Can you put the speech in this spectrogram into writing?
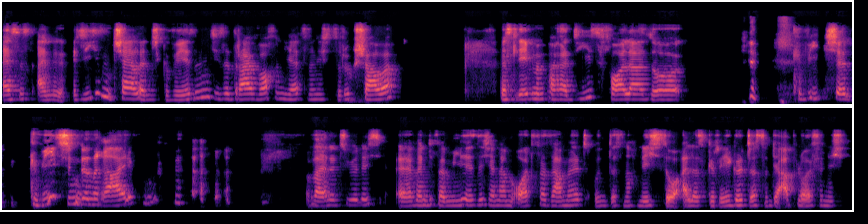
Es ist eine riesen Challenge gewesen, diese drei Wochen jetzt, wenn ich zurückschaue. Das Leben im Paradies voller so quietschen, quietschenden Reifen. Weil natürlich, äh, wenn die Familie sich an einem Ort versammelt und das noch nicht so alles geregelt ist und die Abläufe nicht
